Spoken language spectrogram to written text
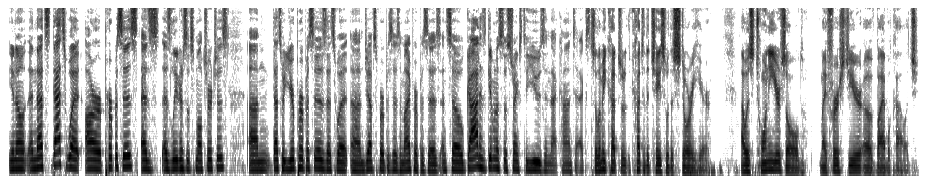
You know, and that's that's what our purpose is as as leaders of small churches. Um, that's what your purpose is. That's what um, Jeff's purpose is, and my purpose is. And so God has given us those strengths to use in that context. So let me cut to cut to the chase with a story here. I was 20 years old, my first year of Bible college.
